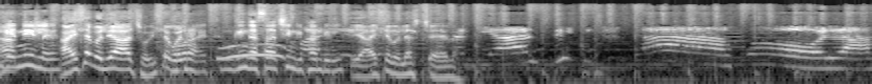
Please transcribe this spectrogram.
ngenile hayi ihleko liyatsho ihleko right ngingasathingi phambili. Ya ihleko liyasitshela yazi ahola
